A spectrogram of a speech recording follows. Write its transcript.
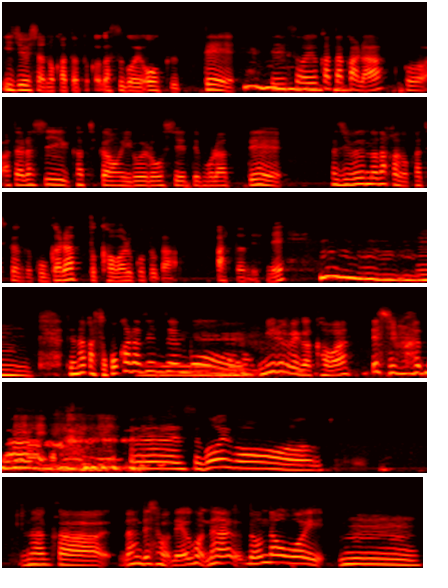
移住者の方とかがすごい多くってでそういう方からこう新しい価値観をいろいろ教えてもらって自分の中の価値観がこうガラッと変わることがあったんですね。でなんかそこから全然もう見る目が変わってしまってうんすごいもうなんかなんでしょうね。などんな思い？うん。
